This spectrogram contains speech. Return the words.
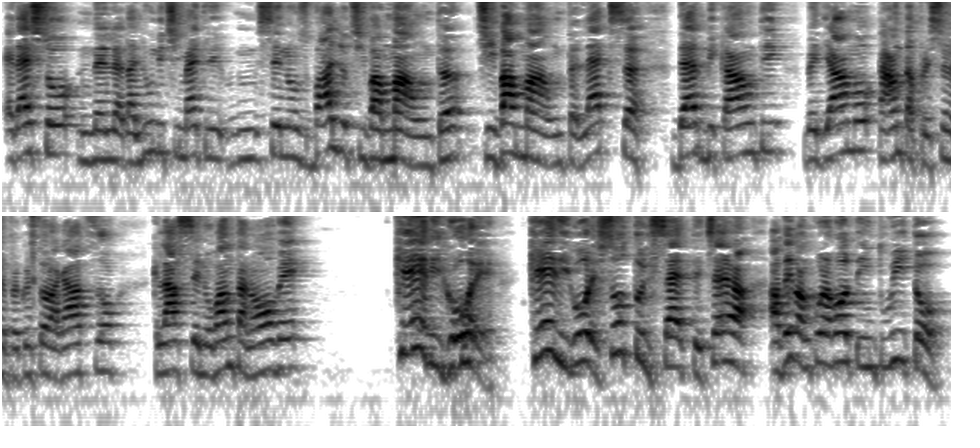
e adesso nel, dagli 11 metri, mm, se non sbaglio, ci va Mount, ci va Mount, l'ex Derby County, vediamo, tanta pressione per questo ragazzo, classe 99, che rigore, che rigore, sotto il 7, c'era, aveva ancora una volta intuito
